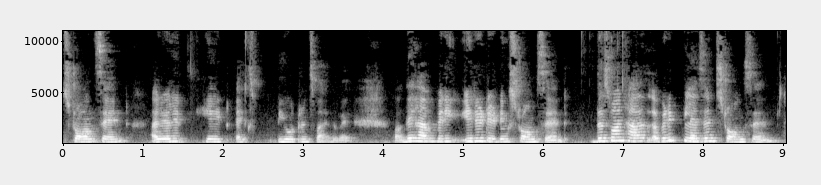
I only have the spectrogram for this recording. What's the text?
strong scent I really hate Axe deodorants by the way. Uh, they have very irritating strong scent. This one has a very pleasant strong scent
